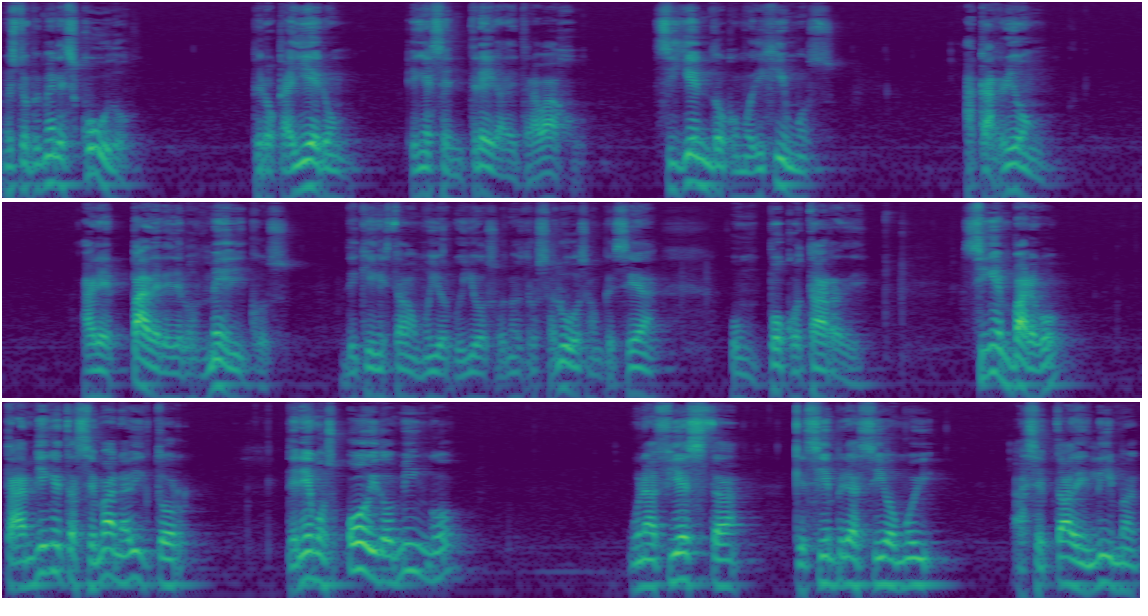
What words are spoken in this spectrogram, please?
nuestro primer escudo, pero cayeron en esa entrega de trabajo, siguiendo, como dijimos, a Carrión, al padre de los médicos, de quien estamos muy orgullosos. Nuestros saludos, aunque sea un poco tarde. Sin embargo, también esta semana, Víctor, tenemos hoy domingo una fiesta que siempre ha sido muy aceptada en Lima,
